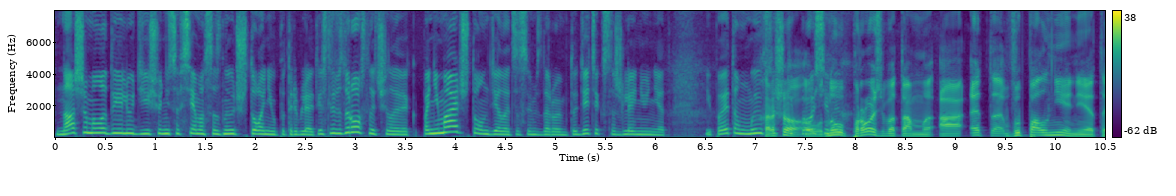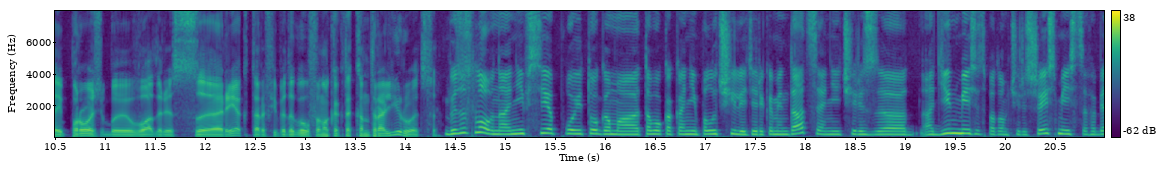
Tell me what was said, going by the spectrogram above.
наши молодые люди еще не совсем осознают, что они употребляют. Если взрослый человек понимает, что он делает со своим здоровьем, то дети, к сожалению, нет. И поэтому мы Хорошо, просим ну их- просьба там, а это выполнение этой просьбы в адрес э, ректоров и педагогов, оно как-то контролируется? Безусловно, они все по итогам а, того, как они получили эти рекомендации, они через э, один месяц, потом через шесть месяцев обязаны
